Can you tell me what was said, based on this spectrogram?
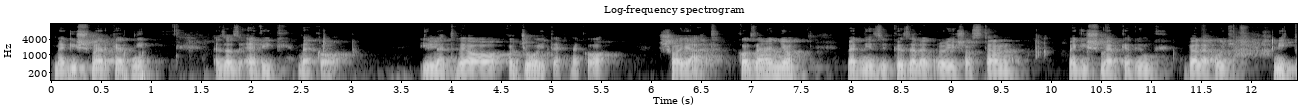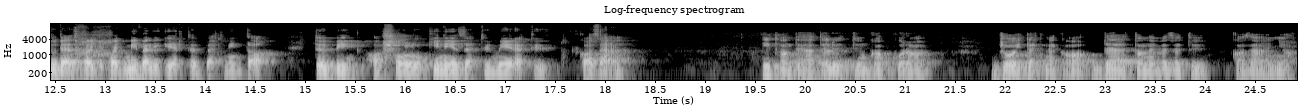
megismerkedni. Ez az Evic-nek a, illetve a, a Joytech-nek a saját kazánja. Megnézzük közelebbről, és aztán megismerkedünk vele, hogy mit tud ez, vagy, vagy mivel ígér többet, mint a többi hasonló kinézetű, méretű kazán. Itt van tehát előttünk akkor a Joytechnek a Delta nevezetű kazánja.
